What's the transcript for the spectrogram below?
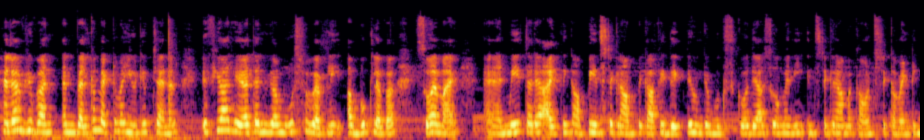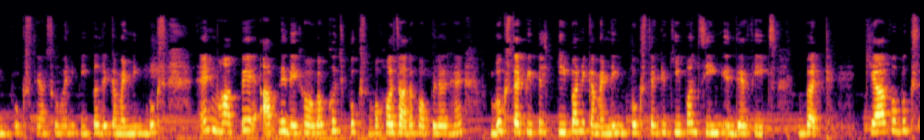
Hello everyone and welcome back to my YouTube channel. If you are here, then you are most probably a book lover. So am I. And मेरी तरह आई थिंक आप भी इंस्टाग्राम पे काफ़ी देखते होंगे बुक्स को they are so many Instagram accounts recommending books they are so many people recommending books and वहाँ पे आपने देखा होगा, कुछ बुक्स बहुत ज़्यादा पॉपुलर हैं books that people keep on recommending books that you keep on seeing in their feeds but क्या वो बुक्स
